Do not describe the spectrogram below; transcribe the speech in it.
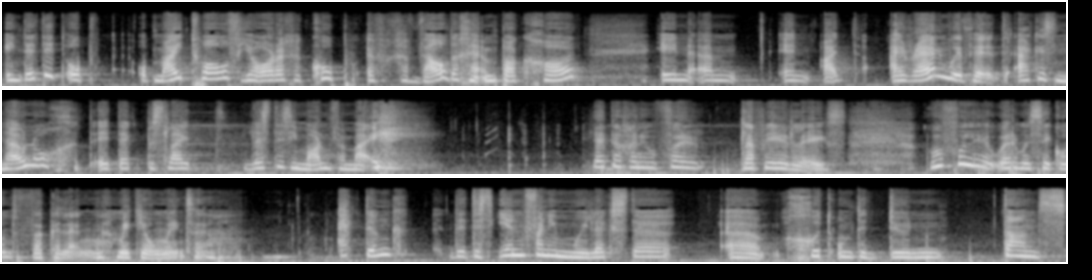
En dit het op op my 12-jarige kop 'n geweldige impak gehad. En ehm um, en I I ran with it. Ek is nou nog het ek besluit Liszt is die man vir my. jy het nou gaan hoe klavierles. Hoe voel jy oor musiekontwikkeling met jong mense? Ek dink dit is een van die moeilikste uh goed om te doen tans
